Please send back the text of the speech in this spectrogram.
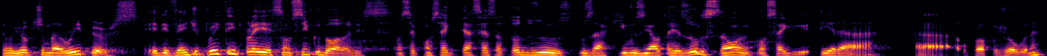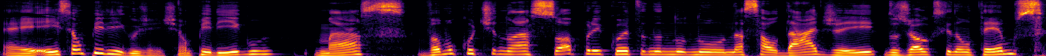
tem um jogo que chama Reapers, ele vende print and play, são 5 dólares. Então você consegue ter acesso a todos os, os arquivos em alta resolução, consegue ter a, a, o próprio jogo, né? É, esse é um perigo, gente. É um perigo. Mas vamos continuar só por enquanto no, no, na saudade aí dos jogos que não temos.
